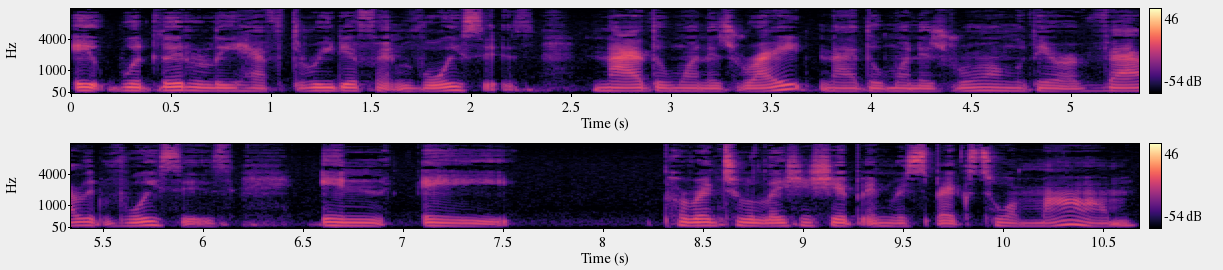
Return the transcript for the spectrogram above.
It would literally have three different voices. Neither one is right, neither one is wrong. There are valid voices in a parental relationship in respects to a mom,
